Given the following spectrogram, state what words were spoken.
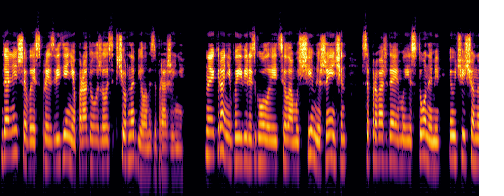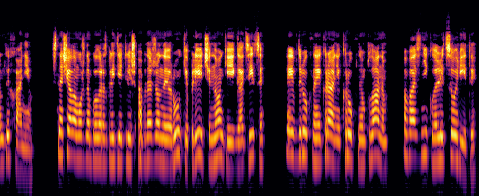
Дальнейшее воспроизведение продолжилось в черно-белом изображении. На экране появились голые тела мужчин и женщин, сопровождаемые стонами и учащенным дыханием. Сначала можно было разглядеть лишь обнаженные руки, плечи, ноги и ягодицы. И вдруг на экране крупным планом возникло лицо Риты.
